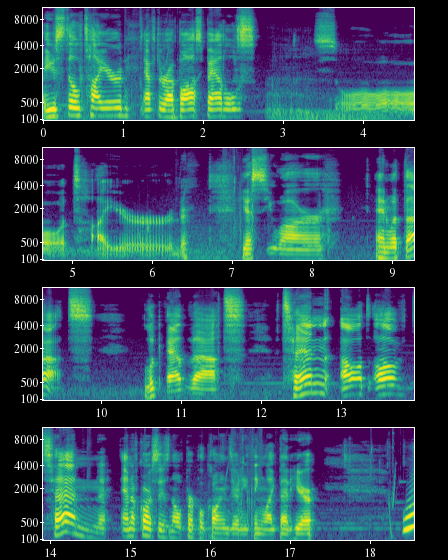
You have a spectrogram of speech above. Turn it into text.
Are you still tired after our boss battles? So tired. Yes, you are. And with that, look at that. 10 out of 10! And of course there's no purple coins or anything like that here. Woo!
